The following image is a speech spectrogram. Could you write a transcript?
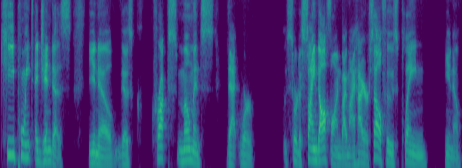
key point agendas you know those crux moments that were sort of signed off on by my higher self who's playing you know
